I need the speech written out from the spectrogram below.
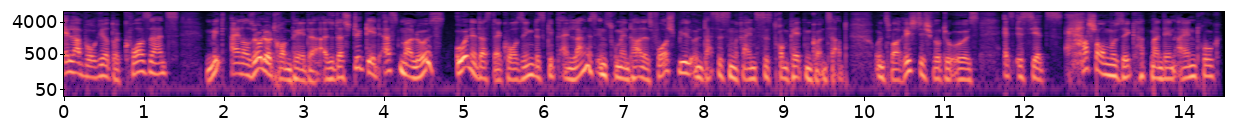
elaborierter Chorsatz mit einer Solotrompete. Also das Stück geht erstmal los, ohne dass der Chor singt. Es gibt ein langes instrumentales Vorspiel und das ist ein reinstes Trompetenkonzert. Und zwar richtig virtuos. Es ist jetzt Herrschermusik, hat man den Eindruck.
